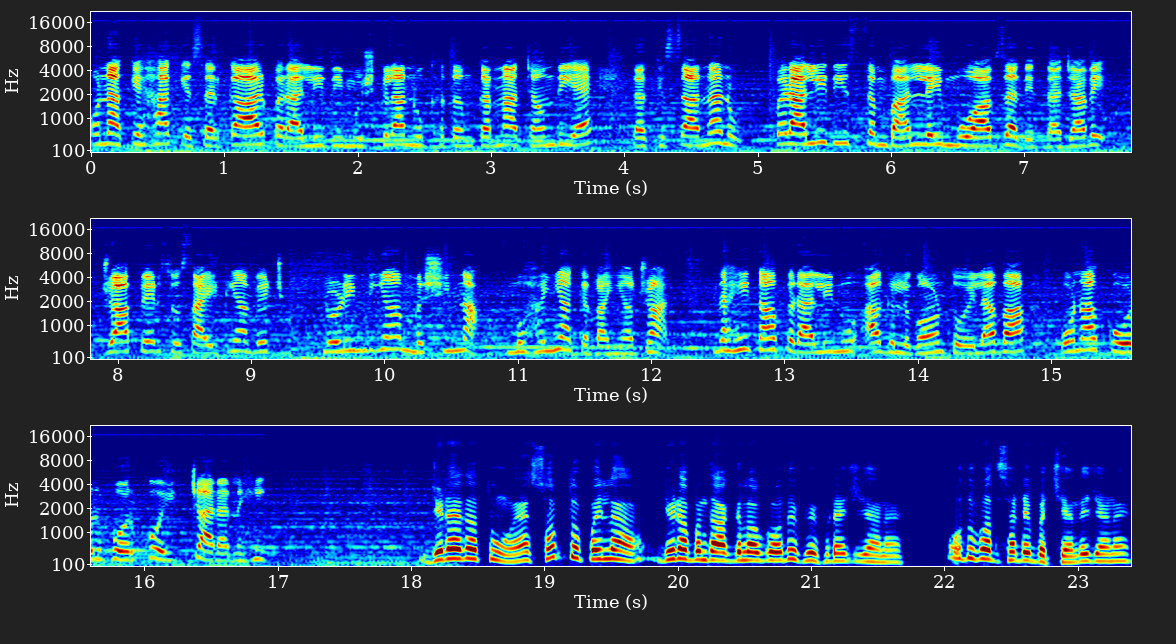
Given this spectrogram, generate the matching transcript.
ਉਹਨਾਂ ਕਿਹਾ ਕਿ ਸਰਕਾਰ ਪਰਾਲੀ ਦੀ ਮੁਸ਼ਕਲਾਂ ਨੂੰ ਖਤਮ ਕਰਨਾ ਚਾਹੁੰਦੀ ਹੈ ਤਾਂ ਕਿਸਾਨਾਂ ਨੂੰ ਪਰਾਲੀ ਦੀ ਸੰਭਾਲ ਲਈ ਮੁਆਵਜ਼ਾ ਦਿੱਤਾ ਜਾਵੇ ਜਾਂ ਫਿਰ ਸੁਸਾਇਟੀਆਂ ਵਿੱਚ ਲੋੜੀਂਦੀਆਂ ਮਸ਼ੀਨਾਂ ਮੁਹੱਈਆ ਕਰਵਾਈਆਂ ਜਾਣ। ਨਹੀਂ ਤਾਂ ਪਰਾਲੀ ਨੂੰ ਅੱਗ ਲਗਾਉਣ ਤੋਂ ਇਲਾਵਾ ਉਹਨਾਂ ਕੋਲ ਹੋਰ ਕੋਈ ਚਾਰਾ ਨਹੀਂ। ਜਿਹੜਾ ਇਹਦਾ ਧੂੰਆਂ ਹੈ, ਸਭ ਤੋਂ ਪਹਿਲਾਂ ਜਿਹੜਾ ਬੰਦਾ ਅੱਗ ਲਾਊਗਾ, ਉਹਦੇ ਫੇਫੜਿਆਂ 'ਚ ਜਾਣਾ ਹੈ। ਉਹ ਤੋਂ ਬਾਅਦ ਸਾਡੇ ਬੱਚਿਆਂ ਦੇ ਜਾਣਾ ਹੈ।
